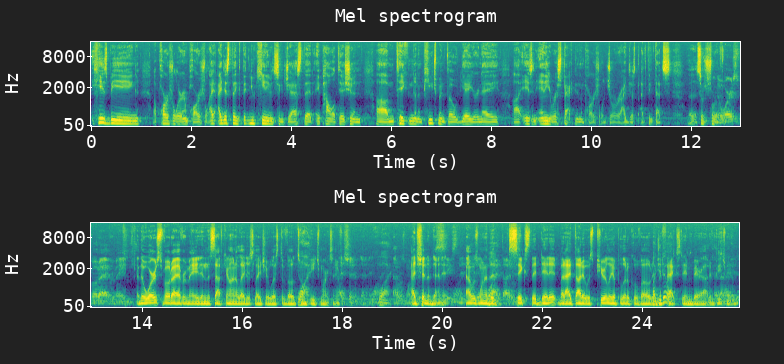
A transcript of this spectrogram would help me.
his being a partial or impartial, I, I just think that you can't even suggest that a politician um, taking an impeachment vote, yay or nay, uh, is in any respect an impartial juror. I just I think that's uh, sort of sort of The worst vote I ever made. The worst vote I ever made in the South Carolina legislature was to vote to Why? impeach Mark Sanford. I shouldn't have done it. Why? I was one I shouldn't have done it. I was one of the six that did it, but I thought it was purely a political vote, Why'd and the do it? facts didn't bear out impeachment.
